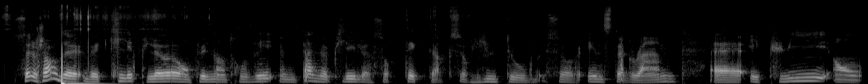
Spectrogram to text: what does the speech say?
Ce genre de, clip-là, on peut en trouver une panoplie sur TikTok, sur YouTube, sur Instagram. Euh, et puis, on,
